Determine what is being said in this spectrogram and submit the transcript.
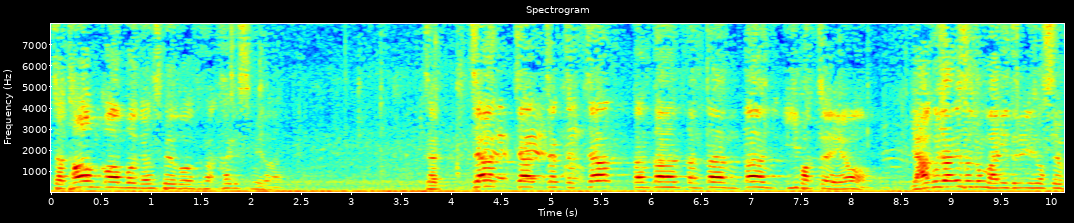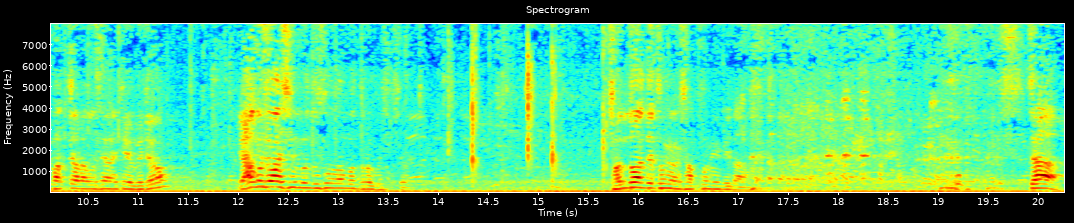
자, 다음 거 한번 연습해 보도록 하- 하겠습니다. 자, 짝짝짝짝짝 딴딴딴딴딴 이 박자예요. 야구장에서 좀 많이 들리셨을 박자라고 생각해요, 그죠? 야구 좋아하시는 분도 손 한번 들어보십시오. 전두환 대통령 작품입니다. 자,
